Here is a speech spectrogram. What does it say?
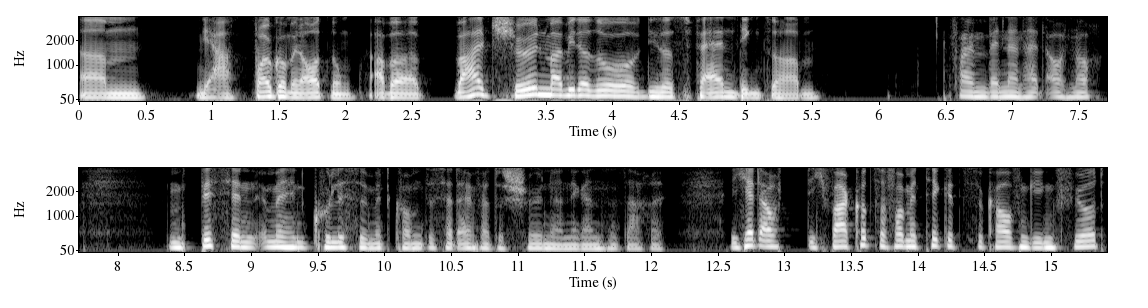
Ähm, ja, vollkommen in Ordnung. Aber War halt schön, mal wieder so dieses Fan-Ding zu haben. Vor allem, wenn dann halt auch noch ein bisschen immerhin Kulisse mitkommt, ist halt einfach das Schöne an der ganzen Sache. Ich hätte auch, ich war kurz davor, mir Tickets zu kaufen gegen Fürth,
